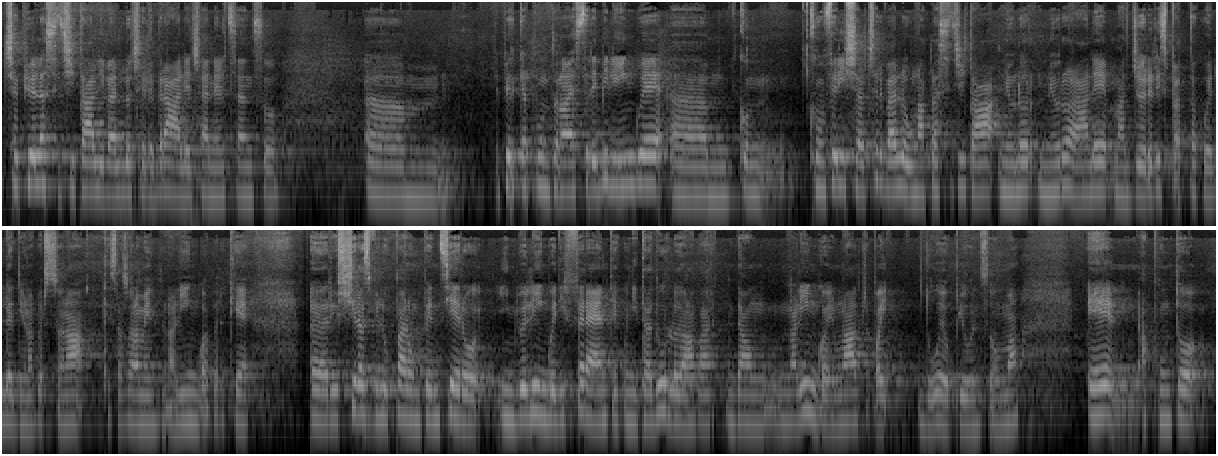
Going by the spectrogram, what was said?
c'è più elasticità a livello cerebrale, cioè nel senso... Um, perché appunto no, essere bilingue ehm, con, conferisce al cervello una plasticità neuro, neuronale maggiore rispetto a quelle di una persona che sa solamente una lingua, perché eh, riuscire a sviluppare un pensiero in due lingue differenti, quindi tradurlo da una, parte, da una lingua in un'altra, poi due o più insomma, e appunto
